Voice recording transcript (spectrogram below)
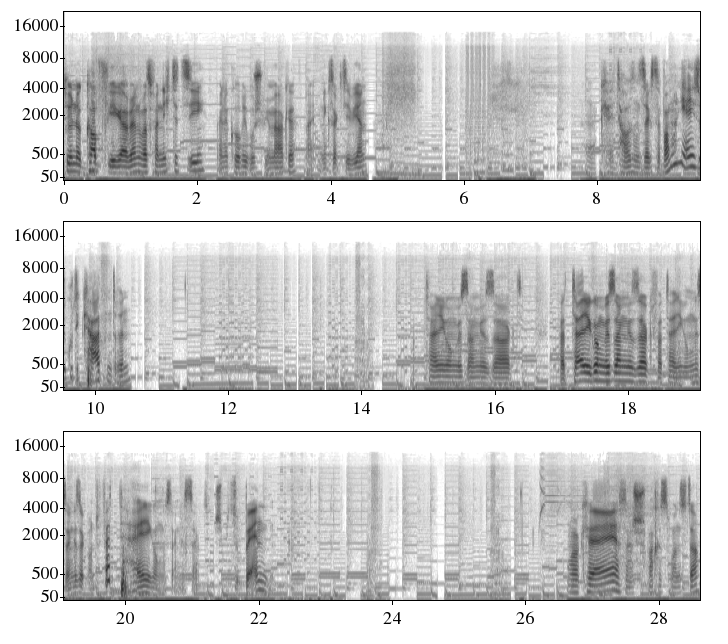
Schöne Kopfjägerin. Was vernichtet sie? Eine Koribo-Spielmarke. Nein, nichts aktivieren. Okay, 1006. Warum haben die eigentlich so gute Karten drin? Verteidigung ist angesagt. Verteidigung ist angesagt. Verteidigung ist angesagt. Und Verteidigung ist angesagt. Spielzug beenden. Okay, das ist ein schwaches Monster.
